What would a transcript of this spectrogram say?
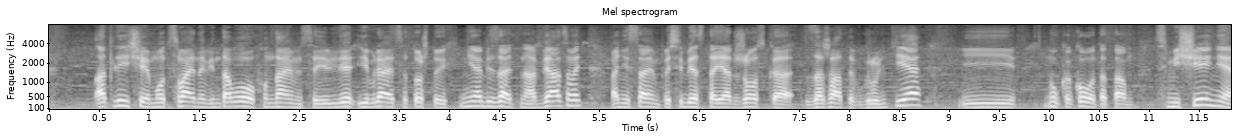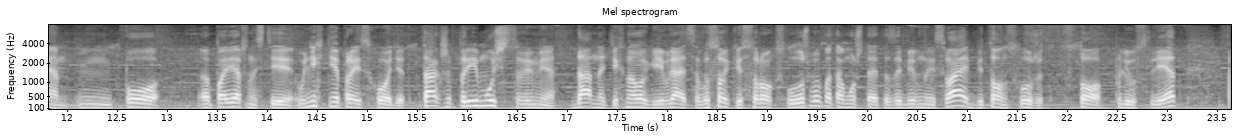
Отличием от свайно-винтового фундамента является то, что их не обязательно обвязывать, они сами по себе стоят жестко зажаты в грунте и ну, какого-то там смещения по э, поверхности у них не происходит. Также преимуществами данной технологии является высокий срок службы, потому что это забивные сваи, бетон служит 100 плюс лет.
